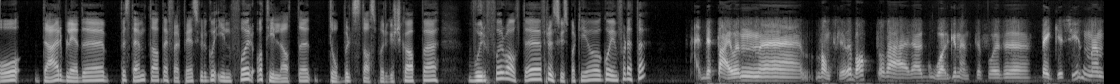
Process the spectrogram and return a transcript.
og der ble det bestemt at Frp skulle gå inn for å tillate dobbelt statsborgerskap. Hvorfor valgte Fremskrittspartiet å gå inn for dette? Dette er jo en uh, vanskelig debatt, og det er gode argumenter for begge syn. Men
